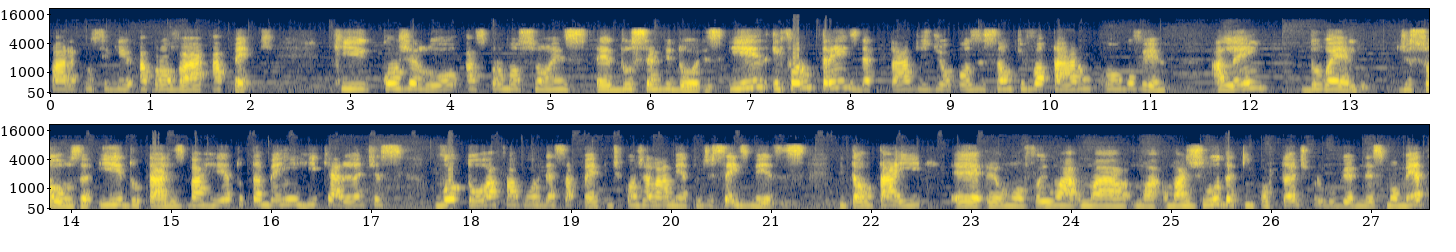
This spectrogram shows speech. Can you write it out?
para conseguir aprovar a PEC que congelou as promoções é, dos servidores. E, e, foram três deputados de oposição que votaram com o governo. Além do Hélio de Souza e do Thales Barreto, também Henrique Arantes votou a favor dessa PEC de congelamento de seis meses. Então, está aí, é, é, uma, foi uma, uma, uma, uma ajuda importante para o governo nesse momento,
